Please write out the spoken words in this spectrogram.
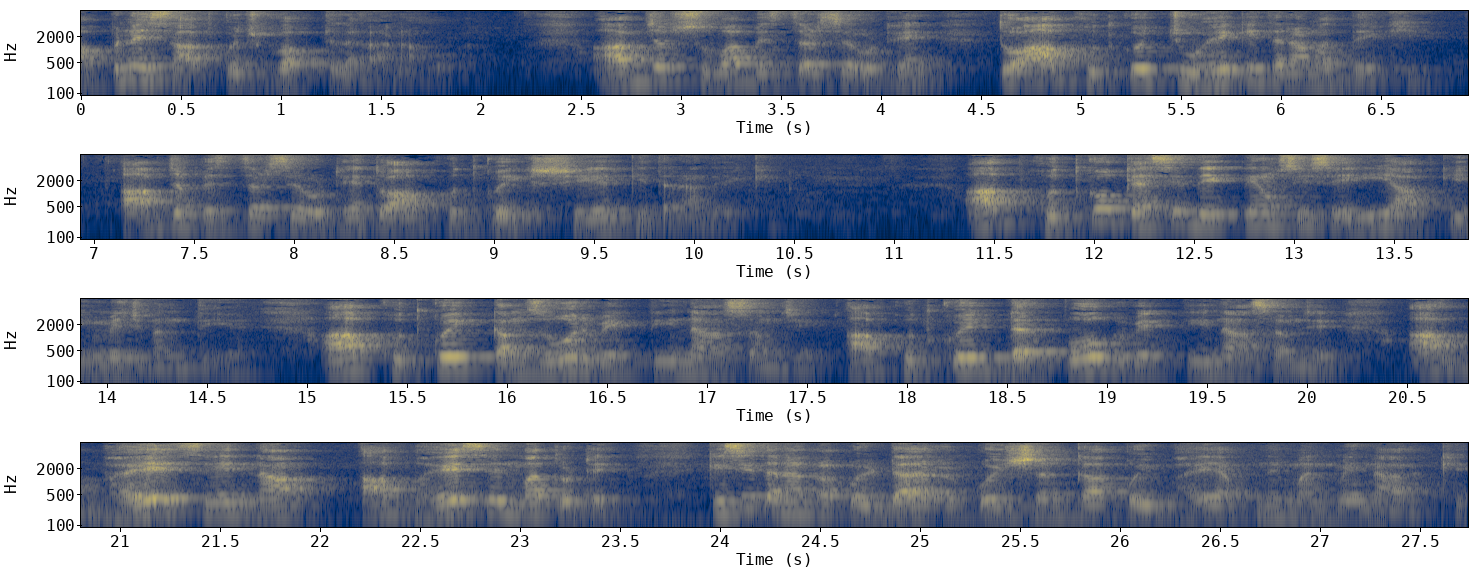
अपने साथ कुछ वक्त लगाना होगा। आप जब सुबह बिस्तर से उठें तो आप खुद को चूहे की तरह मत देखिए। आप जब बिस्तर से उठें तो आप खुद को एक शेर की तरह देखें। आप खुद को कैसे देखते हैं, उसी से ही आपकी इमेज बनती है। आप खुद को एक कमज़ोर व्यक्ति ना समझें। आप खुद को एक डरपोक व्यक्ति ना समझें। आप भय से ना, आप भय से मत उठे। किसी तरह का कोई डर, कोई शंका, कोई भय अपने मन में ना रखें।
